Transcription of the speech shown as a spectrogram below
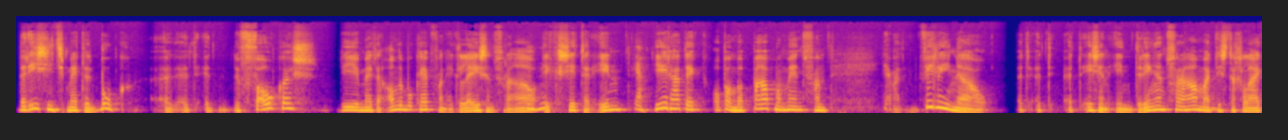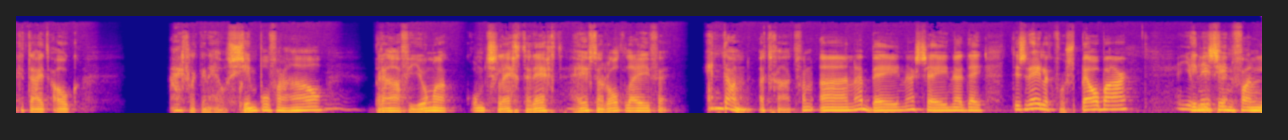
Er is iets met het boek. Het, het, het- de focus die je met een ander boek hebt. Van ik lees een verhaal, ik zit erin. Ja. Hier had ik op een bepaald moment van, ja, wat wil hij nou? Het, het, het is een indringend verhaal, maar het is tegelijkertijd ook eigenlijk een heel simpel verhaal. Brave jongen, komt slecht terecht, heeft een rot leven. En dan, het gaat van A naar B, naar C, naar D. Het is redelijk voorspelbaar. In de zin van ja.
